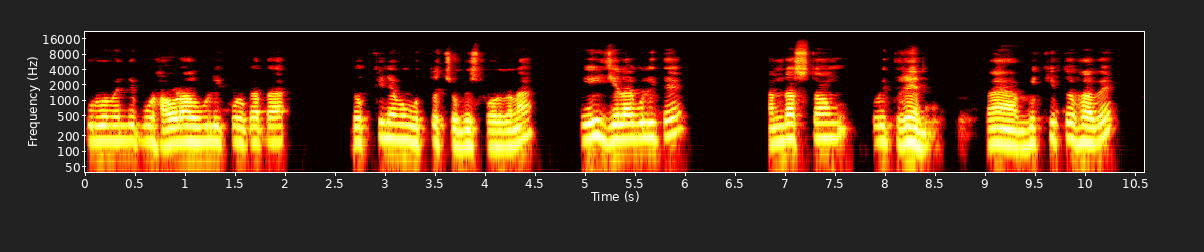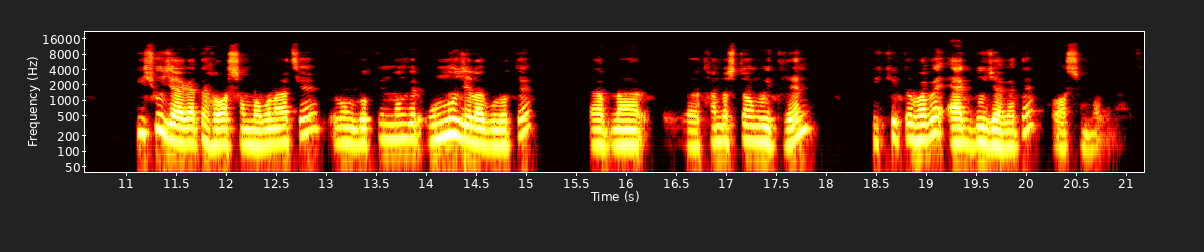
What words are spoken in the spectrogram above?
পূর্ব মেদিনীপুর, হাওড়া, হুগলি, কলকাতা, দক্ষিণ এবং উত্তর চব্বিশ পরগনা। এই জেলাগুলিতে থান্ডারস্টর্ম উইথ রেন বিক্ষিপ্তভাবে কিছু জায়গাতে হওয়ার সম্ভাবনা আছে এবং দক্ষিণবঙ্গের অন্য জেলাগুলোতে আপনার থান্ডারস্টর্ম উইথ রেন বিক্ষিপ্তভাবে এক দু জায়গাতে হওয়ার সম্ভাবনা আছে।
